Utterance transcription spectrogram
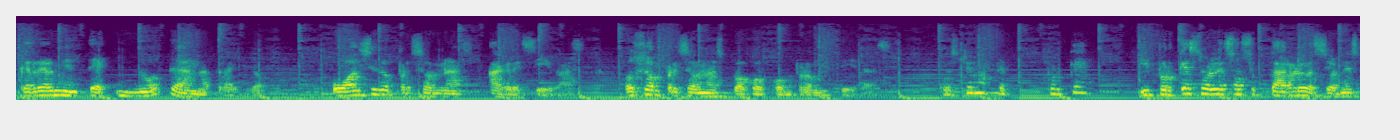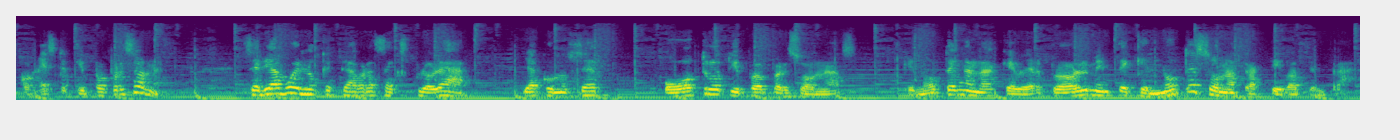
que realmente no te han atraído, o han sido personas agresivas, o son personas poco comprometidas. Cuestiónate, ¿por qué? ¿Y por qué sueles aceptar relaciones con este tipo de personas? Sería bueno que te abras a explorar y a conocer otro tipo de personas que no tengan nada que ver, probablemente que no te son atractivas de entrada.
